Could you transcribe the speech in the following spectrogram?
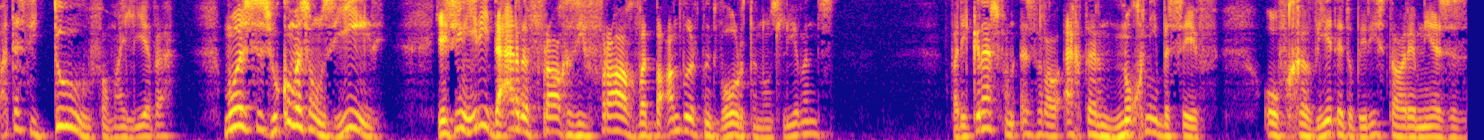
Wat is die doel van my lewe? Moses, hoekom is ons hier? Jy sien hierdie derde vraag is die vraag wat beantwoord moet word in ons lewens. Wat die kinders van Israel egter nog nie besef of geweet het op hierdie stadium nie is is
